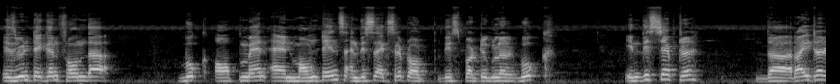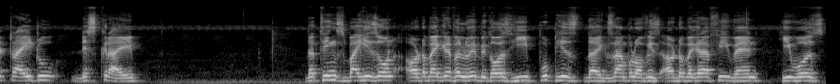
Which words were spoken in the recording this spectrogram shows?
is been taken from the book of Men and Mountains and this is excerpt of this particular book. In this chapter, the writer try to describe the things by his own autobiographical way because he put his the example of his autobiography when he was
